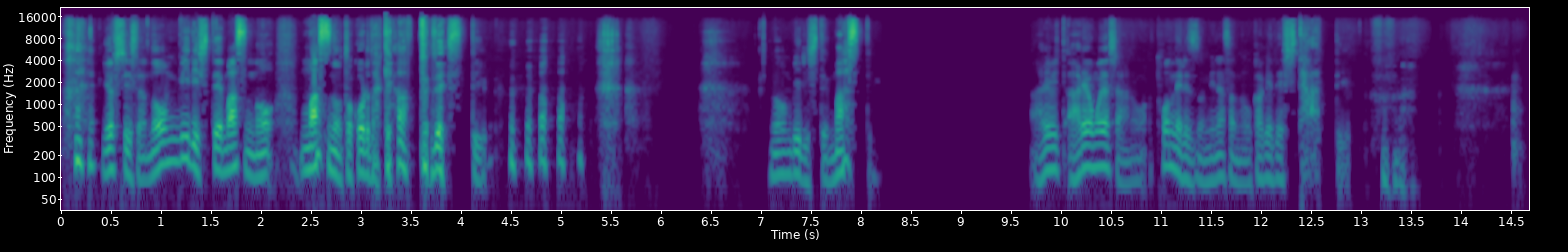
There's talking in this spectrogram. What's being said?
ヨッシーさん、のんびりしてますの、ますのところだけアップですっていう のんびりしてますっていう。あれ、あれ思い出した、あの、トンネルズの皆さんのおかげでしたっていう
